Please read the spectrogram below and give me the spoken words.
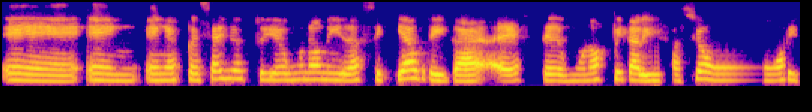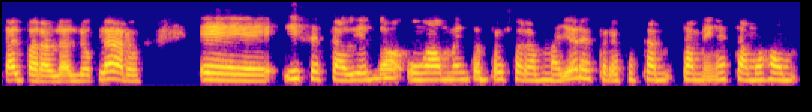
Eh, en, en, especial, yo estoy en una unidad psiquiátrica, este, en una hospitalización, un hospital para hablarlo claro, eh, y se está viendo un aumento en personas mayores, pero es que también estamos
